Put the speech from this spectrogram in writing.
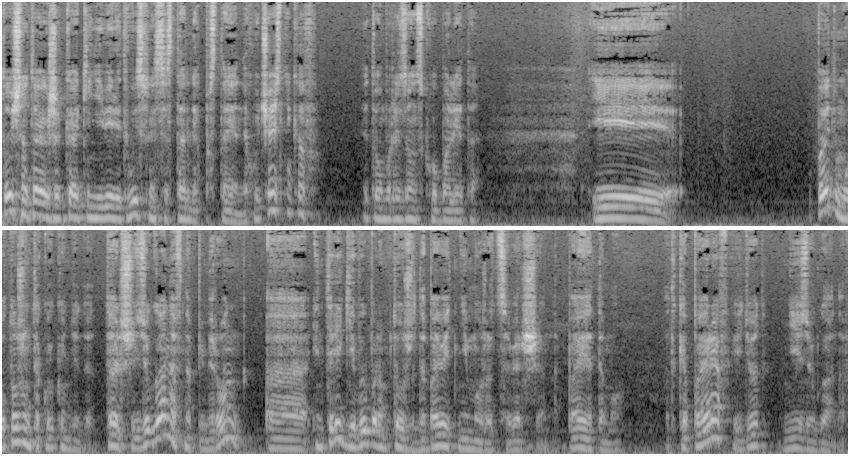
Точно так же, как и не верит в искренность остальных постоянных участников этого марлезонского балета. И поэтому вот нужен такой кандидат. Дальше Зюганов, например, он э, интриги выборам тоже добавить не может совершенно. Поэтому от КПРФ идет не Зюганов.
